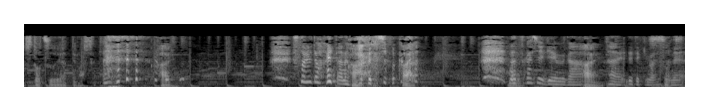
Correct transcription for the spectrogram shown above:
スト2やってました、ね。はい。ストリートファイターのことでしょうか、はい。懐かしいゲームが、はい出てきましたねね。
